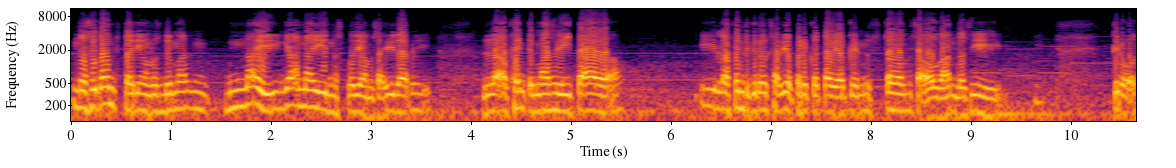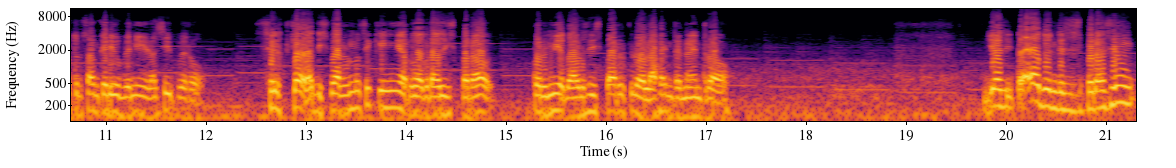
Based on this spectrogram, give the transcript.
No sé dónde estarían los demás, nadie, ya nadie nos podíamos ayudar. Y la gente más gritada, y la gente creo que sabía percatado ya que nos estábamos ahogando así. Creo otros han querido venir así, pero se escuchaba disparos, no sé quién mierda habrá disparado. Por miedo a los disparos, creo la gente no ha entrado. Y así todo en desesperación.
